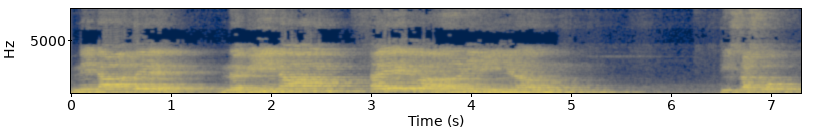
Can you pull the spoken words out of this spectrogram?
निनादे नवीना अये वाणी तीसरा श्लोक।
